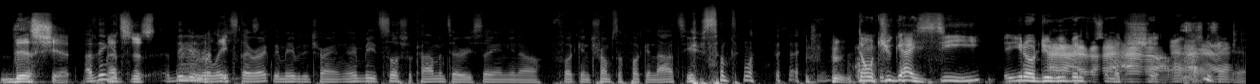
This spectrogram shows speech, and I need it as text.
this shit. I think That's it's just I think it mm, relates it's- directly. Maybe to try and maybe it's social commentary saying you know fucking Trump's a fucking Nazi or something like that. don't you guys see? You know, dude, we've been through so much shit. Yeah.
